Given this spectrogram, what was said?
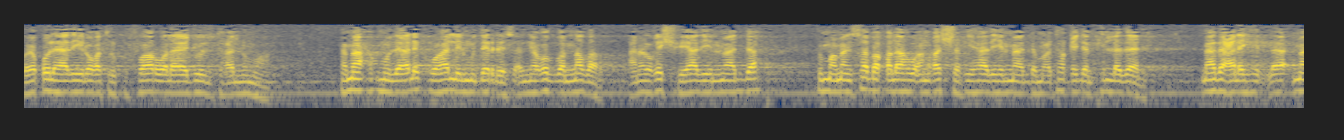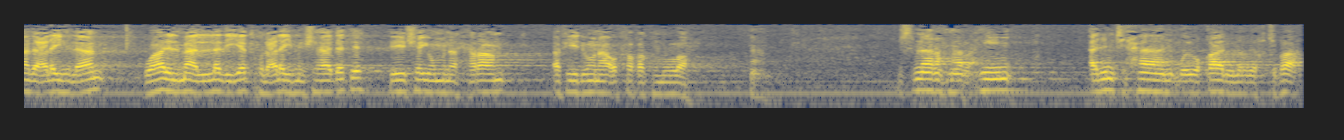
ويقول هذه لغة الكفار ولا يجوز تعلمها. فما حكم ذلك؟ وهل للمدرس أن يغض النظر عن الغش في هذه المادة؟ ثم من سبق له أن غش في هذه المادة معتقدا حل ذلك. ماذا عليه, ماذا عليه الآن؟ وهل المال الذي يدخل عليه من شهادته فيه شيء من الحرام؟ أفيدونا وفقكم الله. نعم. بسم الله الرحمن الرحيم. الامتحان ويقال له الاختبار.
